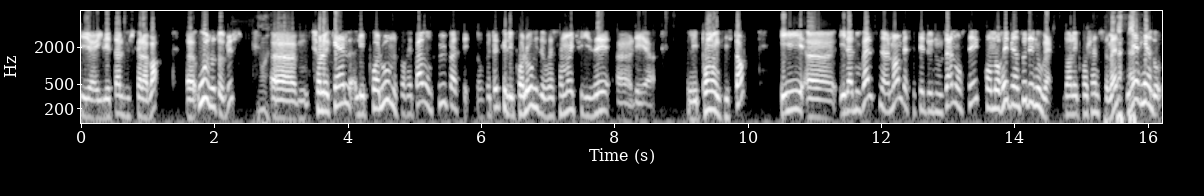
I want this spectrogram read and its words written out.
si euh, il étale jusqu'à là-bas, euh, ou aux autobus, euh, sur lequel les poids lourds ne pourraient pas non plus passer. Donc peut-être que les poids lourds, ils devraient seulement utiliser euh, les, les ponts existants. Et, et la nouvelle, finalement, ben, c'était de nous annoncer qu'on aurait bientôt des nouvelles dans les prochaines semaines, mais rien d'autre.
